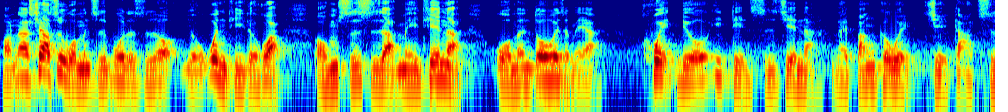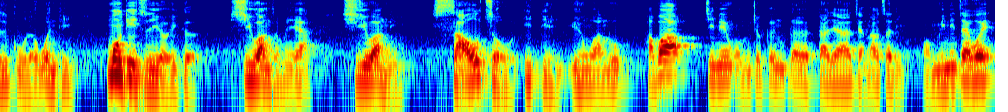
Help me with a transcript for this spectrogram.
好，那下次我们直播的时候有问题的话，我们实时啊每天呢，我们都会怎么样？会留一点时间呐，来帮各位解答持股的问题，目的只有一个，希望怎么样？希望你。少走一点冤枉路，好不好？今天我们就跟的大家讲到这里，我们明天再会。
